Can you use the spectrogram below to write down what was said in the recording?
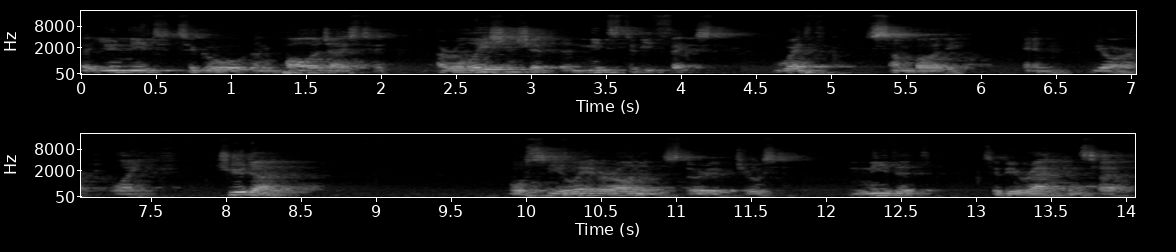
that you need to go and apologize to, a relationship that needs to be fixed with somebody in your life. Judah, we'll see later on in the story of Joseph, needed to be reconciled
